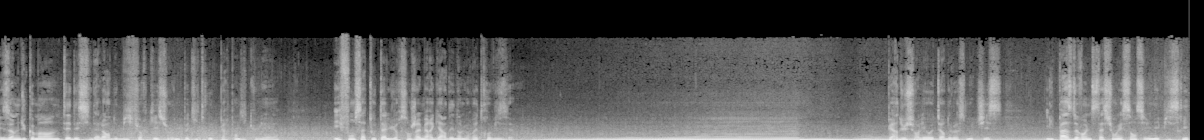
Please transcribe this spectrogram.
Les hommes du commandante décident alors de bifurquer sur une petite route perpendiculaire et foncent à toute allure sans jamais regarder dans le rétroviseur. Perdus sur les hauteurs de Los Mochis, ils passent devant une station essence et une épicerie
